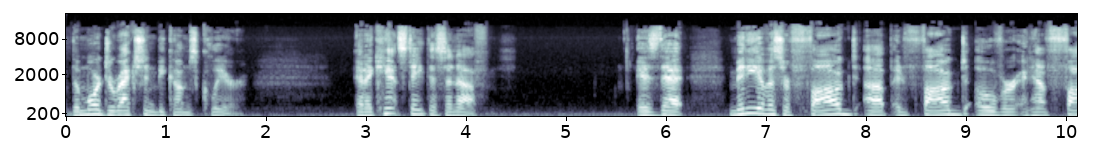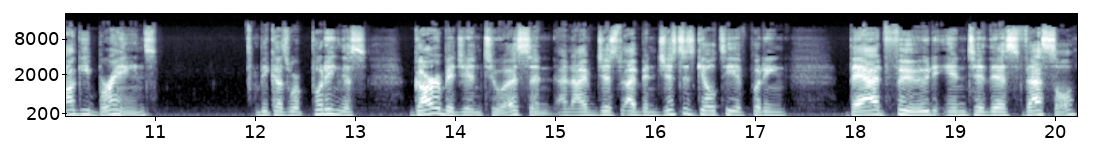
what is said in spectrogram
the more direction becomes clear. And I can't state this enough is that many of us are fogged up and fogged over and have foggy brains because we're putting this garbage into us. And and I've just I've been just as guilty of putting bad food into this vessel.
